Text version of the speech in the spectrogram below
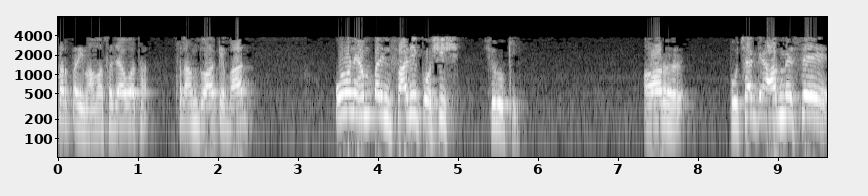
سر پر امامہ سجا ہوا تھا۔ سلام دعا کے بعد انہوں نے ہم پر انفادی کوشش شروع کی۔ اور پوچھا کہ آپ میں سے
